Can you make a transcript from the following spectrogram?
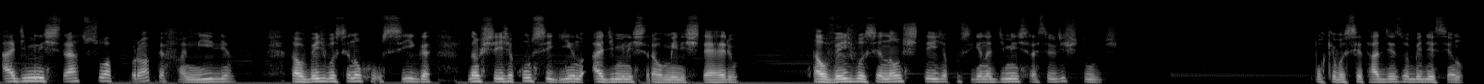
administrar sua própria família. Talvez você não consiga, não esteja conseguindo administrar o ministério. Talvez você não esteja conseguindo administrar seus estudos. Porque você está desobedecendo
